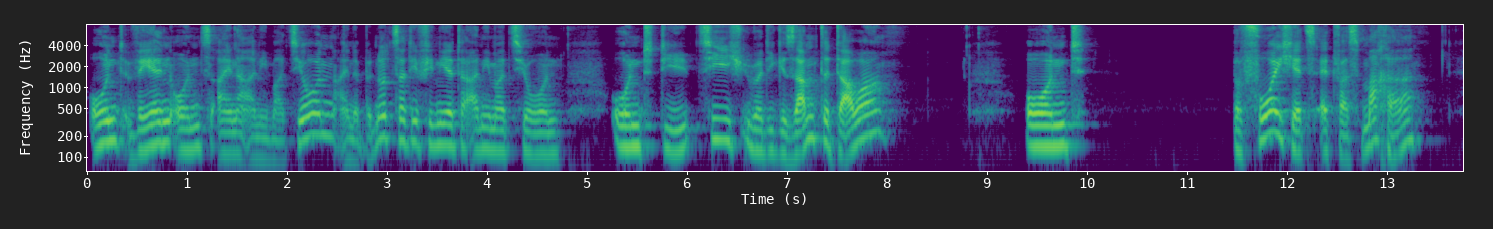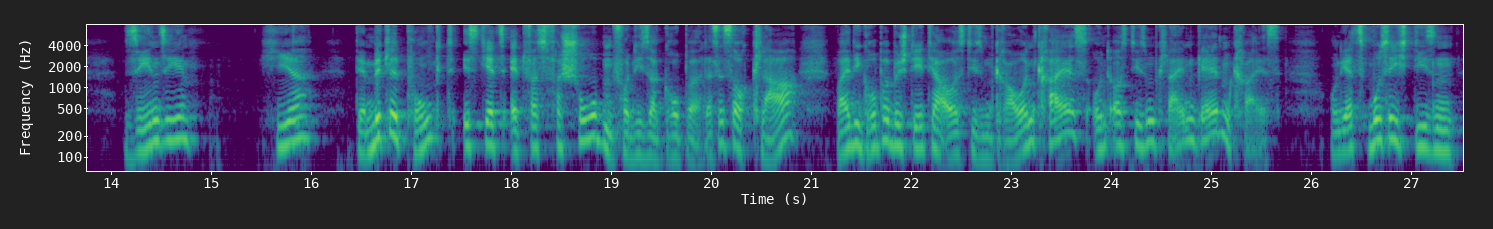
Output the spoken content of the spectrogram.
und wählen uns eine Animation, eine benutzerdefinierte Animation. Und die ziehe ich über die gesamte Dauer. Und bevor ich jetzt etwas mache, sehen Sie hier der Mittelpunkt ist jetzt etwas verschoben von dieser Gruppe. Das ist auch klar, weil die Gruppe besteht ja aus diesem grauen Kreis und aus diesem kleinen gelben Kreis. Und jetzt muss ich diesen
